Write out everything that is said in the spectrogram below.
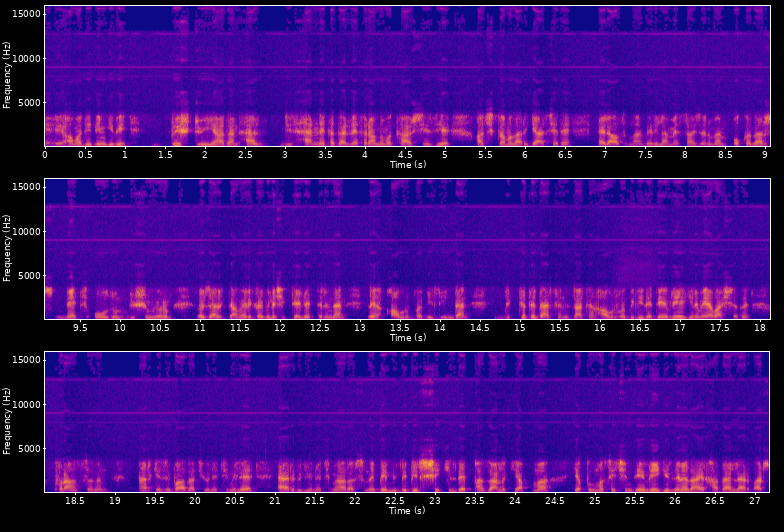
E, ama dediğim gibi dış dünyadan her biz her ne kadar referanduma karşıyız diye açıklamalar gelse de el altından verilen mesajların ben o kadar net olduğunu düşünmüyorum. Özellikle Amerika Birleşik Devletleri'nden ve Avrupa Birliği'nden. Dikkat ederseniz zaten Avrupa Birliği de devreye girmeye başladı. Fransa'nın Merkezi Bağdat yönetimi ile Erbil yönetimi arasında belirli bir şekilde pazarlık yapma yapılması için devreye girdiğine dair haberler var.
